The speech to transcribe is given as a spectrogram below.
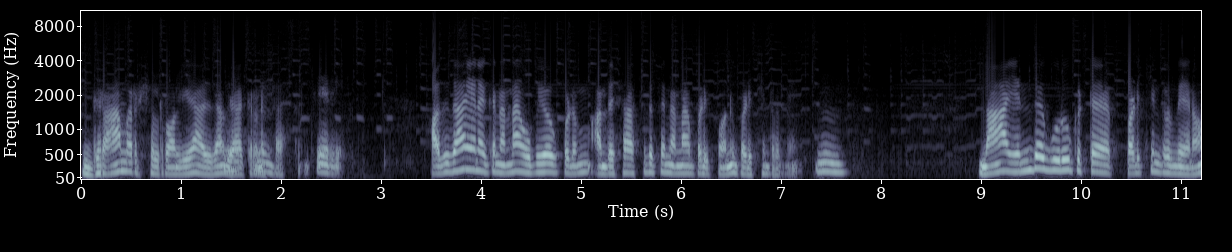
கிராமர் சொல்கிறோம் இல்லையா? அதுதான் வியாக்கரண சாஸ்திரம். சரி. அதுதான் எனக்கு நல்லா உபயோகப்படும். அந்த சாஸ்திரத்தை நல்லா படிப்போன்னு படிச்சுட்டு இருந்தேன் நான் எந்த குரு கிட்ட படிச்சுட்டு இருந்தேனோ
